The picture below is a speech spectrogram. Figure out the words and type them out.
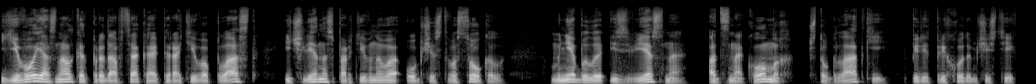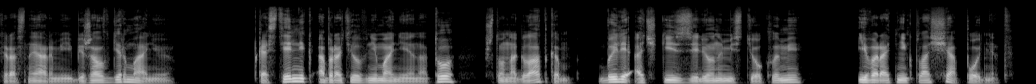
его я знал как продавца кооператива «Пласт» и члена спортивного общества «Сокол». Мне было известно от знакомых, что Гладкий перед приходом частей Красной Армии бежал в Германию. Костельник обратил внимание на то, что на Гладком были очки с зелеными стеклами и воротник плаща поднят.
